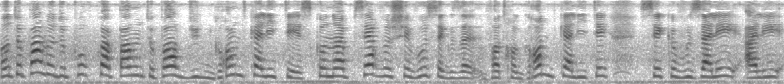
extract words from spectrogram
On te parle de pourquoi pas, on te parle d'une grande qualité. Ce qu'on observe chez vous, c'est que votre grande qualité, c'est que vous allez aller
